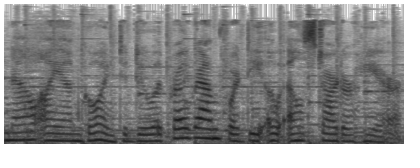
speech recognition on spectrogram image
Now I am going to do a program for DOL starter here.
